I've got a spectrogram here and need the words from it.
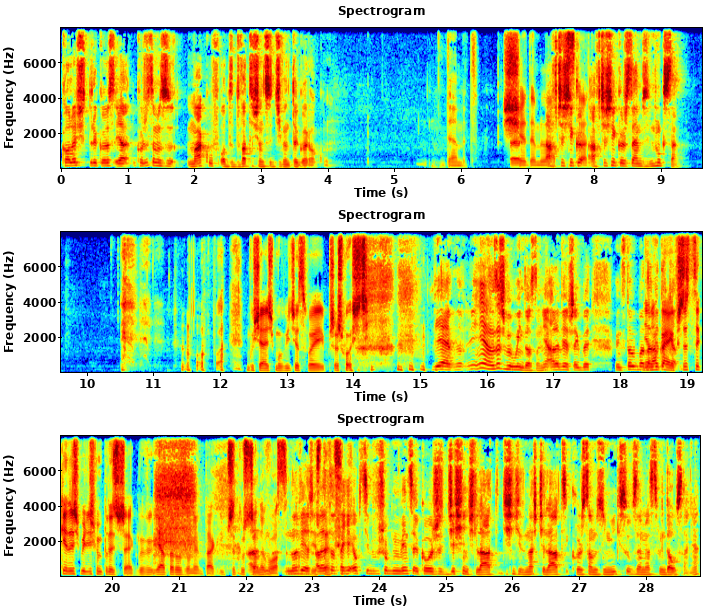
koleś, który korzysta, ja korzystam z Maców od 2009 roku. Dammit. 7 e, lat. A wcześniej, a wcześniej korzystałem z Linuxa. Musiałeś mówić o swojej przeszłości. Wiem, no, nie, no też był Windows, no nie, ale wiesz, jakby, więc to była nie, no okay, taka... wszyscy kiedyś mieliśmy pryszcze, jakby ja to rozumiem, tak? I przytłuszczone włosy. No, no wiesz, niestety. ale to z takiej opcji wyszło mniej więcej około, że 10 lat, 10-11 lat korzystam z Unixów zamiast Windowsa, nie?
